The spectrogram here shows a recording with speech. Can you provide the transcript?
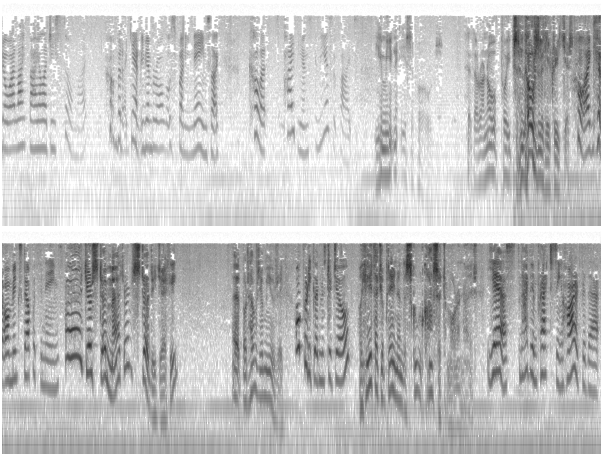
know I like biology so much. But I can't remember all those funny names like cullets, Pythians, and the isopipes. You mean suppose There are no pipes in those little creatures. Oh, I get all mixed up with the names. Uh, just a matter of study, Jackie. Uh, but how's your music? Oh, pretty good, Mr. Job. I hear that you're playing in the school concert tomorrow night. Yes, and I've been practicing hard for that.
